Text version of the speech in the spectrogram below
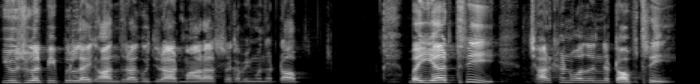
usual people like Andhra, Gujarat, Maharashtra coming on the top. By year three, Jharkhand was in the top three.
